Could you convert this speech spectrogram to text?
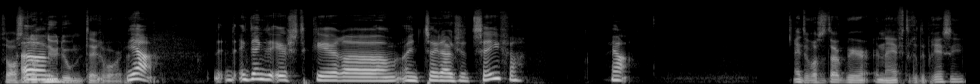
Zoals we dat Ehm, nu doen tegenwoordig. Ja, ik denk de eerste keer eh, in 2007. Ja, En toen was het ook weer een heftige depressie.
